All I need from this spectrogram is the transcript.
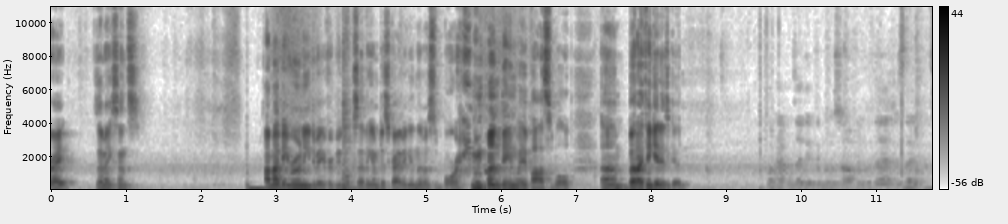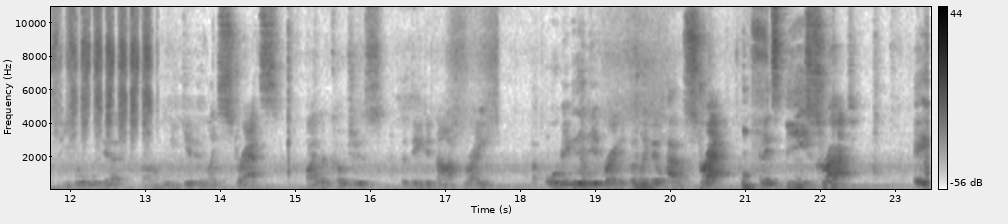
right? Does that make sense? I might be ruining debate for people because I think I'm describing it in the most boring, mundane way possible, um, but I think it is good. What happens, I think, the most often with that is that people will get um, will be given like strats by their coaches that they did not write, or maybe they did write it, but like they'll have a strat, Oof. and it's the strat. A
